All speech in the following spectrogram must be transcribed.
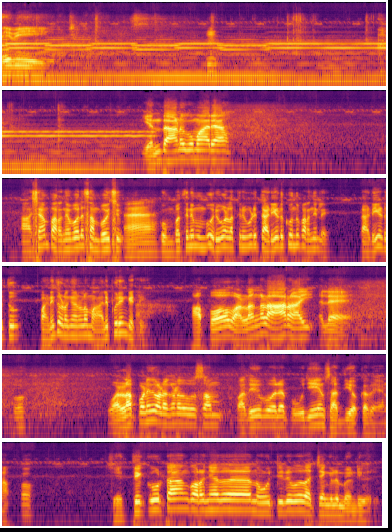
ദേവി. എന്താണ് കുമാര? ആശാൻ പറഞ്ഞ പോലെ സംഭവിച്ചു. കുംഭത്തിന് മുമ്പ് ഒരു വള്ളത്തിനും കൂടി തടിയെടുക്കുമെന്ന് പറഞ്ഞില്ലേ? തടിയെടുത്തു. പണി തുടങ്ങാനുള്ള മാലിപ്പുരം കെട്ടി. അപ്പോ വള്ളങ്ങൾ ആറായി അല്ലേ. വള്ളപ്പണി തുടങ്ങുന്ന ദിവസം പതിവ് പോലെ പൂജയും സദ്യയും ഒക്കെ വേണം. ചെത്തിക്കൂട്ടാൻ കുറഞ്ഞത് നൂറ്റി ഇരുപത് വച്ചെങ്കിലും വേണ്ടി വരും.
